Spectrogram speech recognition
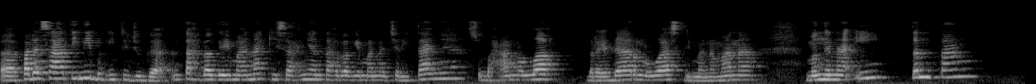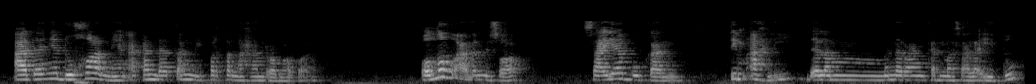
Uh, pada saat ini begitu juga, entah bagaimana kisahnya, entah bagaimana ceritanya, subhanallah beredar luas di mana-mana mengenai tentang adanya dukhon yang akan datang di pertengahan Ramadan. Allah a'lam bishawab saya bukan tim ahli dalam menerangkan masalah itu,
